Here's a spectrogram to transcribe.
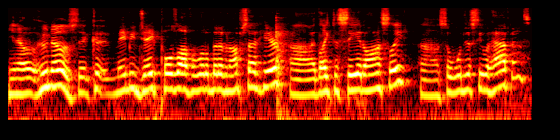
you know who knows? It could maybe Jake pulls off a little bit of an upset here. Uh, I'd like to see it honestly. Uh, so we'll just see what happens.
